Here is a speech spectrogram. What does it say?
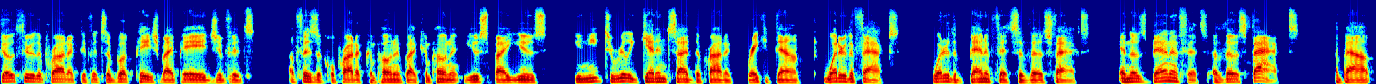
go through the product, if it's a book page by page, if it's a physical product component by component, use by use, you need to really get inside the product, break it down. What are the facts? What are the benefits of those facts? And those benefits of those facts about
